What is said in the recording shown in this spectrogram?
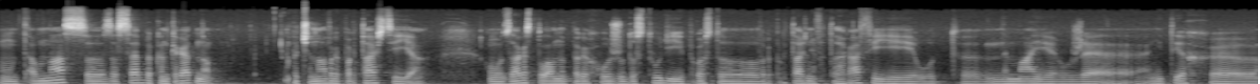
От, а в нас е, за себе конкретно починав репортажці я. От, зараз плавно переходжу до студії, просто в репортажні фотографії от, е, немає вже ні тих е,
